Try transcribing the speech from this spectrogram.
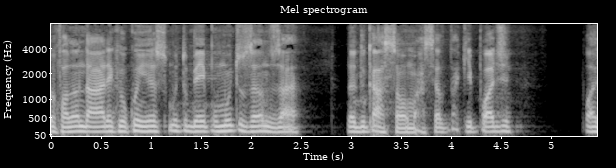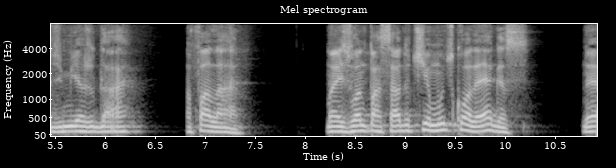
Estou falando da área que eu conheço muito bem por muitos anos da educação. O Marcelo está aqui, pode, pode me ajudar a falar. Mas o ano passado eu tinha muitos colegas, né?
